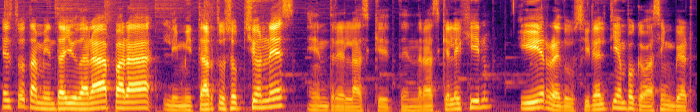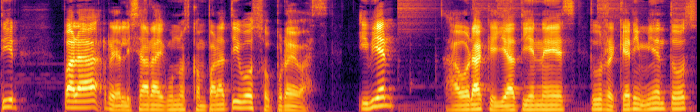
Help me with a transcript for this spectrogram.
Esto también te ayudará para limitar tus opciones entre las que tendrás que elegir y reducir el tiempo que vas a invertir para realizar algunos comparativos o pruebas. Y bien, ahora que ya tienes tus requerimientos,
